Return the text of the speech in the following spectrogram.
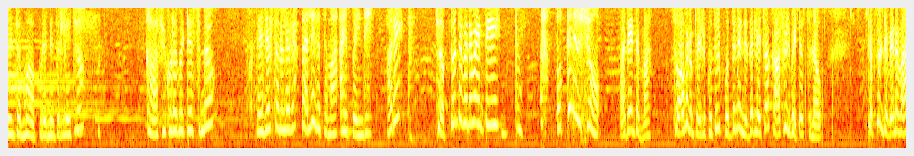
అదేంటమ్మా అప్పుడే నిద్ర లేచావు కాఫీ కూడా పెట్టేస్తున్నావు? నేను చేస్తాను లేరా? పర్లేదమ్మా అయిపోయింది. అరే చెప్తుంటే వినవేంటి? ఒక్క నిమిషం. అదేంటమ్మా శోభనం పెళ్ళి కూతురు పొద్దున్నే నిద్ర లేచావు కాఫీలు పెట్టేస్తున్నావు. చెప్తుంటే వినవా?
